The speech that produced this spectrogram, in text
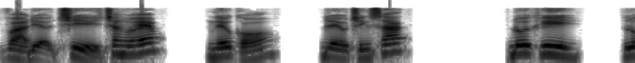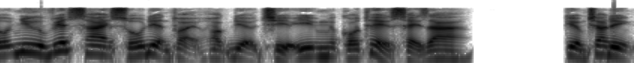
và địa chỉ trang web, nếu có, đều chính xác. Đôi khi, lỗi như viết sai số điện thoại hoặc địa chỉ email có thể xảy ra. Kiểm tra định.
